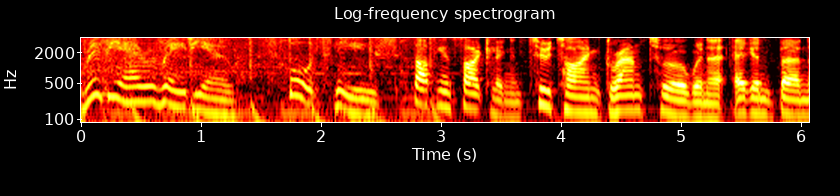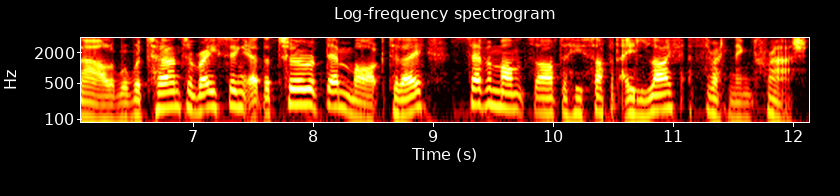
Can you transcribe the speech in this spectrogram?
Riviera Radio, Sports News. Starting in cycling, and two time Grand Tour winner Egan Bernal will return to racing at the Tour of Denmark today, seven months after he suffered a life threatening crash.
